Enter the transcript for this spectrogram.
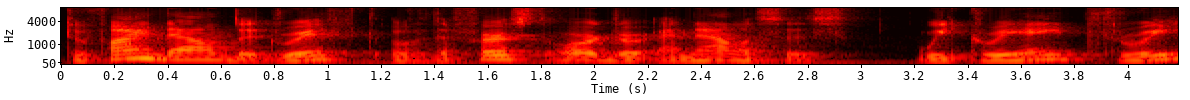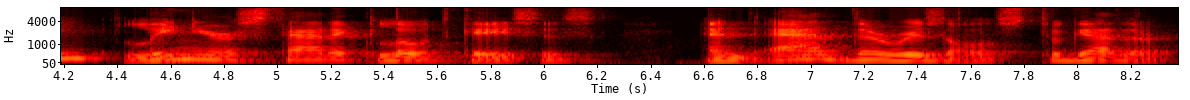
To find out the drift of the first order analysis, we create three linear static load cases and add their results together.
